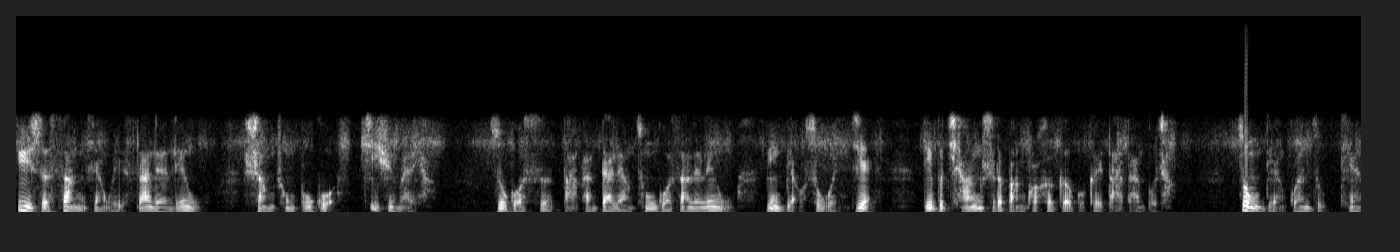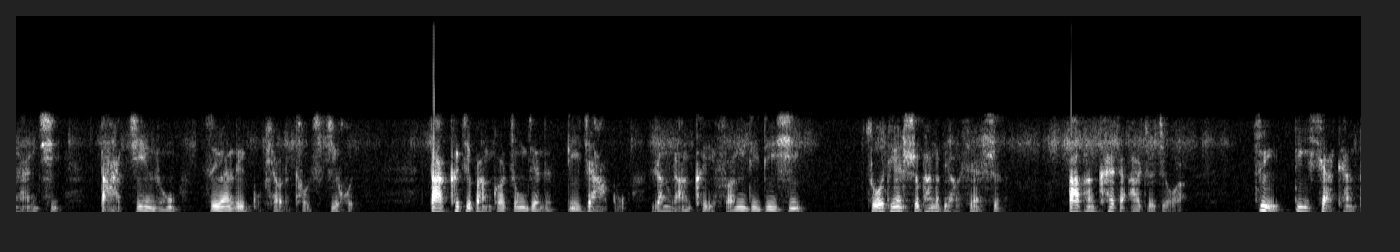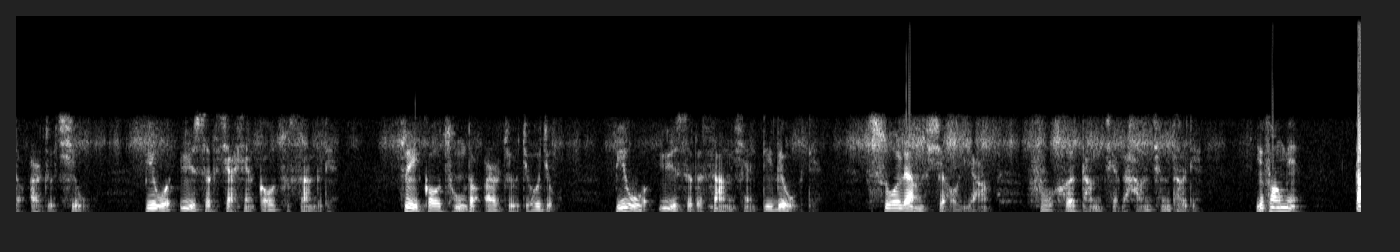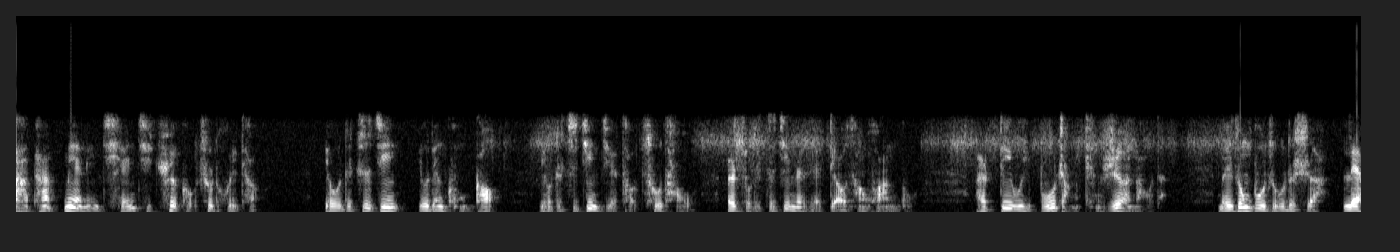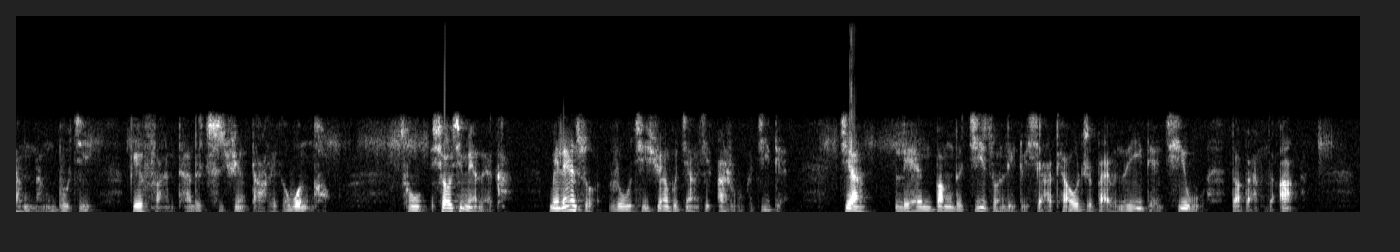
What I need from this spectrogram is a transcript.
预设上限为三点零五，上冲不过继续买阳。如果是大盘带量冲过三点零五，并表示稳健，底部强势的板块和个股可以大胆补仓。重点关注天然气、大金融、资源类股票的投资机会。大科技板块中间的低价股仍然可以逢低低吸。昨天实盘的表现是，大盘开在二九九二，最低下探到二九七五，比我预设的下限高出三个点；最高冲到二九九九，比我预设的上限低六个点。缩量小阳，符合当前的行情特点。一方面，大盘面临前期缺口处的回调，有的资金有点恐高，有的资金解套出逃。而主力资金呢在调仓换股，而低位补涨挺热闹的。美中不足的是啊，量能不济，给反弹的持续性打了一个问号。从消息面来看，美联储如期宣布降息二十五个基点，将联邦的基准利率下调至百分之一点七五到百分之二，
